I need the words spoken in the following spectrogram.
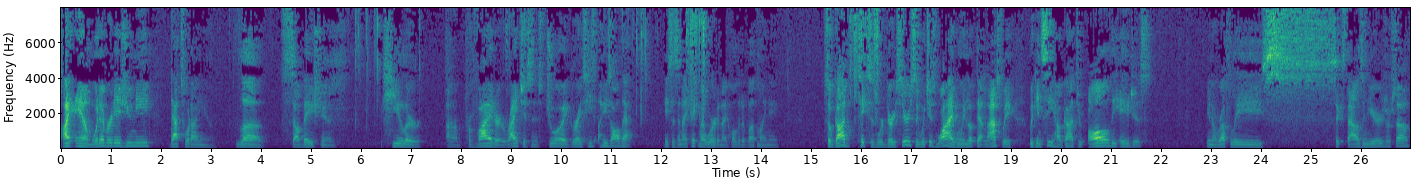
I am. Whatever it is you need, that's what I am. Love, salvation, healer, um, provider, righteousness, joy, grace. He's, he's all that. He says, and I take my word and I hold it above my name. So God takes his word very seriously, which is why when we looked at last week, we can see how God through all the ages, you know, roughly 6,000 years or so,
